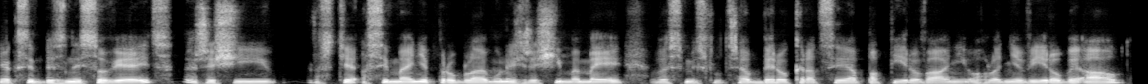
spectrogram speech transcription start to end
jaksi biznisovějc, řeší prostě asi méně problémů, než řešíme my, ve smyslu třeba byrokracie a papírování ohledně výroby aut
